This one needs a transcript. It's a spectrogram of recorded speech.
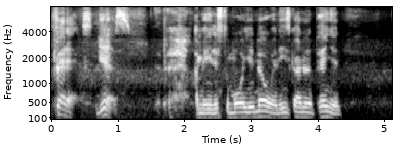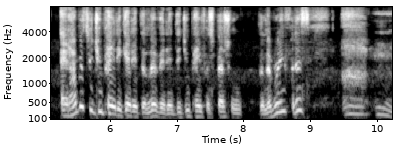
FedEx. Yes. I mean, it's the more you know, and he's got an opinion. And how much did you pay to get it delivered? And did you pay for special delivery for this? Uh, hmm.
